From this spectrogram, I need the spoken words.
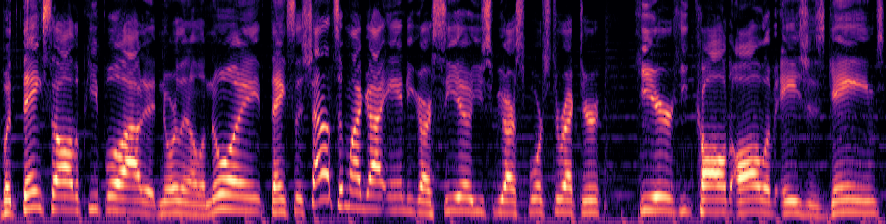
But thanks to all the people out at Northern Illinois. Thanks to shout out to my guy Andy Garcia, used to be our sports director here. He called all of Asia's games.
